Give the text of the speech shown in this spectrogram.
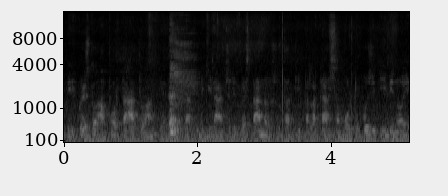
Quindi questo ha portato anche i risultati di bilancio di quest'anno che sono stati per la cassa molto positivi. Noi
